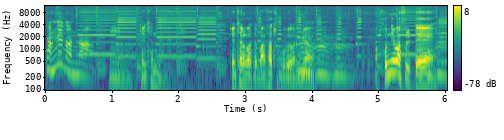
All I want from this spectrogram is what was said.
잡내도 안 나. 음, 괜찮네. 괜찮은 것 같아. 14,900원이면 음, 음, 손님 왔을 때 음,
